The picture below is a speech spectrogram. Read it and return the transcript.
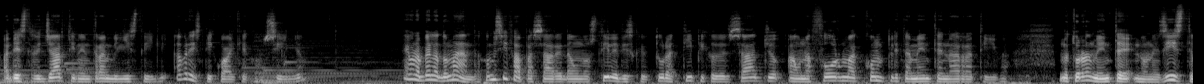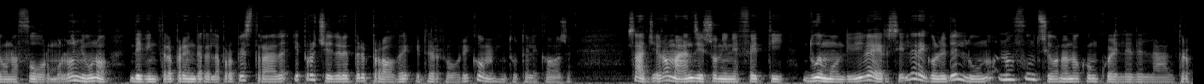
a destreggiarti in entrambi gli stili, avresti qualche consiglio? È una bella domanda. Come si fa a passare da uno stile di scrittura tipico del saggio a una forma completamente narrativa? Naturalmente non esiste una formula, ognuno deve intraprendere la propria strada e procedere per prove ed errori, come in tutte le cose. Saggi e romanzi sono in effetti due mondi diversi le regole dell'uno non funzionano con quelle dell'altro.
